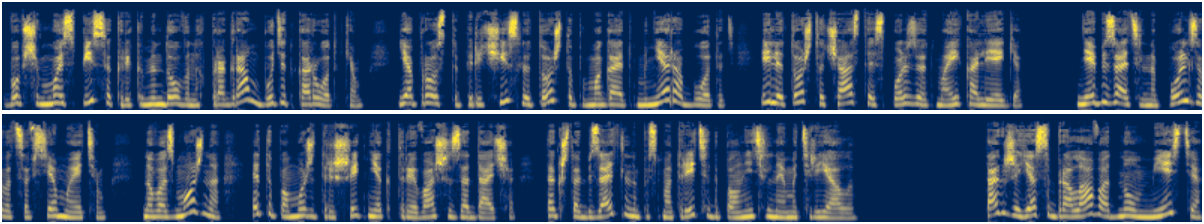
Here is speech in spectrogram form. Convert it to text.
В общем, мой список рекомендованных программ будет коротким. Я просто перечислю то, что помогает мне работать, или то, что часто используют мои коллеги. Не обязательно пользоваться всем этим, но, возможно, это поможет решить некоторые ваши задачи, так что обязательно посмотрите дополнительные материалы. Также я собрала в одном месте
